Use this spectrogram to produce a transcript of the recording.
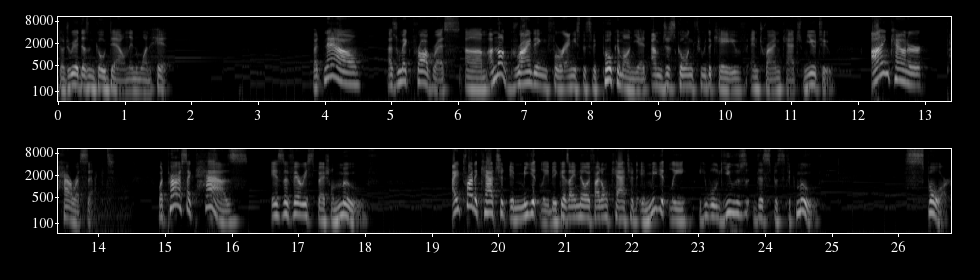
Dodrio doesn't go down in one hit. But now, as we make progress, um, I'm not grinding for any specific Pokemon yet, I'm just going through the cave and try and catch Mewtwo. I encounter Parasect. What Parasect has is a very special move. I try to catch it immediately because I know if I don't catch it immediately, he will use this specific move. Spore.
